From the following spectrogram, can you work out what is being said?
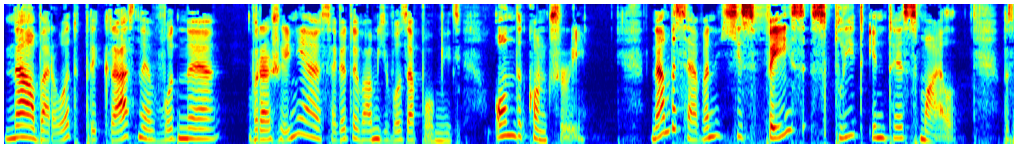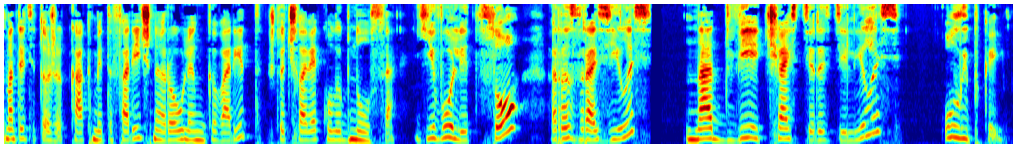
Наоборот, прекрасное вводное выражение, советую вам его запомнить. On the contrary. Number seven. His face split into a smile. Посмотрите тоже, как метафорично Роулинг говорит, что человек улыбнулся. Его лицо разразилось, на две части разделилось улыбкой.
